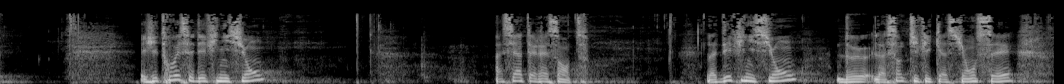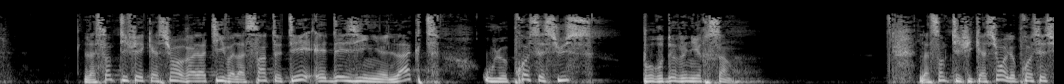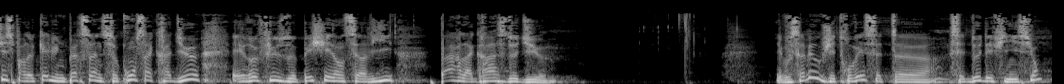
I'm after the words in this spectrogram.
Et j'ai trouvé ces définitions assez intéressante. La définition de la sanctification, c'est la sanctification relative à la sainteté et désigne l'acte ou le processus pour devenir saint. La sanctification est le processus par lequel une personne se consacre à Dieu et refuse le péché dans sa vie par la grâce de Dieu. Et vous savez où j'ai trouvé cette, euh, ces deux définitions?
